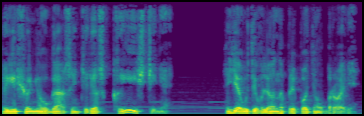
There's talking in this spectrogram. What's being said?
еще не угас интерес к истине. Я удивленно приподнял брови.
